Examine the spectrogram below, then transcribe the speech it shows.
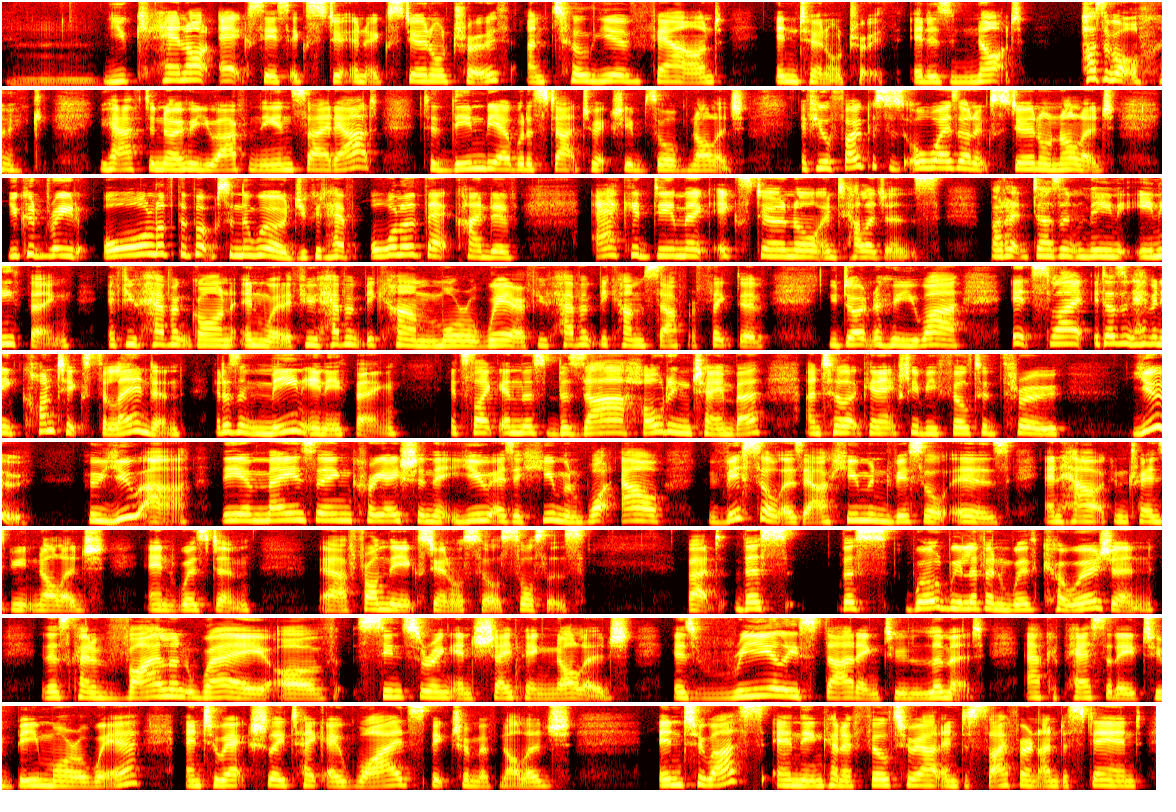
Mm. You cannot access exter- an external truth until you've found internal truth. It is not possible. you have to know who you are from the inside out to then be able to start to actually absorb knowledge. If your focus is always on external knowledge, you could read all of the books in the world, you could have all of that kind of academic external intelligence, but it doesn't mean anything if you haven't gone inward, if you haven't become more aware, if you haven't become self reflective, you don't know who you are. It's like it doesn't have any context to land in, it doesn't mean anything. It's like in this bizarre holding chamber until it can actually be filtered through you, who you are, the amazing creation that you as a human, what our vessel is, our human vessel is, and how it can transmute knowledge and wisdom uh, from the external sources. But this this world we live in with coercion, this kind of violent way of censoring and shaping knowledge, is really starting to limit our capacity to be more aware and to actually take a wide spectrum of knowledge into us and then kind of filter out and decipher and understand.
